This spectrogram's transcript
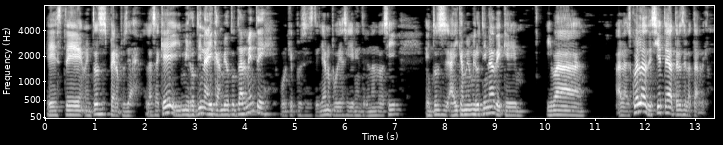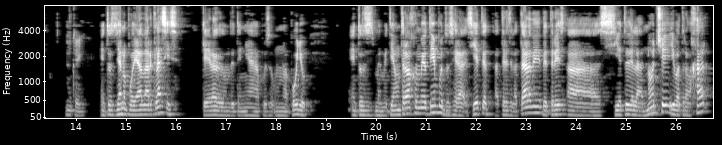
Este, entonces, pero pues ya, la saqué y mi rutina ahí cambió totalmente, porque pues este, ya no podía seguir entrenando así. Entonces ahí cambió mi rutina de que iba a la escuela de 7 a 3 de la tarde. Ok. Entonces ya no podía dar clases, que era de donde tenía pues un apoyo. Entonces me metía a un trabajo de medio tiempo, entonces era de 7 a 3 de la tarde, de 3 a 7 de la noche iba a trabajar,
